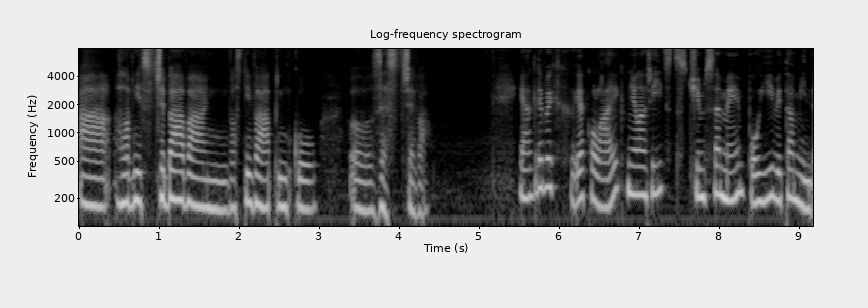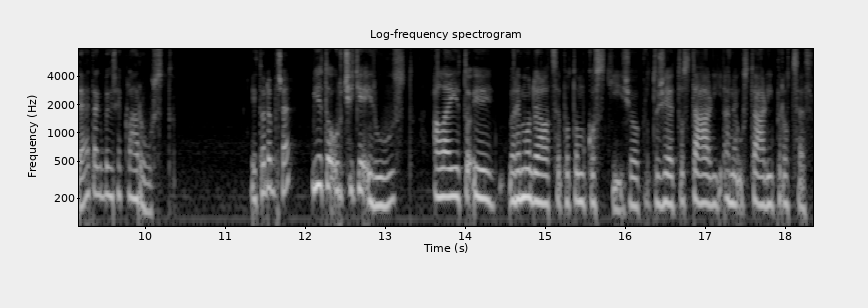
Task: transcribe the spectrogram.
a hlavně vstřebávání vlastně vápníku e, ze střeva. Já kdybych jako like měla říct, s čím se mi pojí vitamin D, tak bych řekla růst. Je to dobře? Je to určitě i růst, ale je to i remodelace potom kostí, že? protože je to stálý a neustálý proces,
